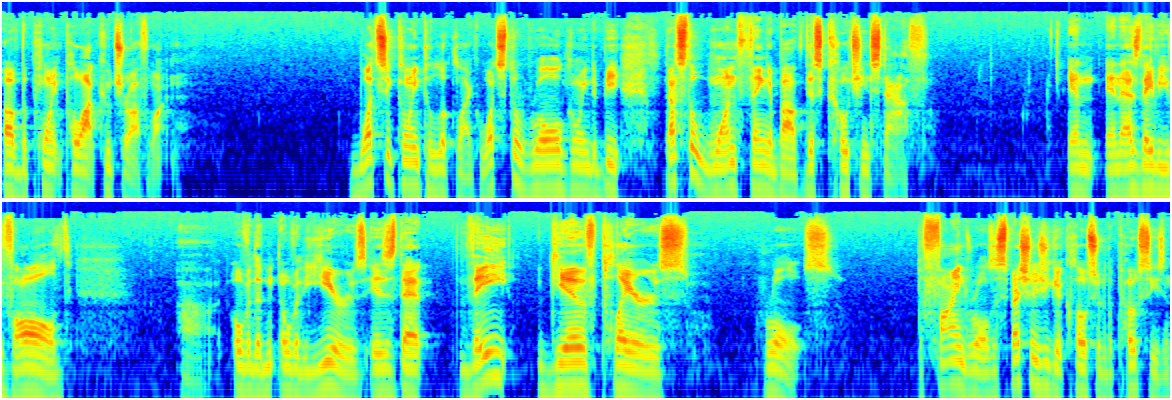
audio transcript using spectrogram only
of the Point Palat Kucherov line. What's it going to look like? What's the role going to be? That's the one thing about this coaching staff. And and as they've evolved uh, over the over the years, is that they give players roles, defined roles, especially as you get closer to the postseason.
